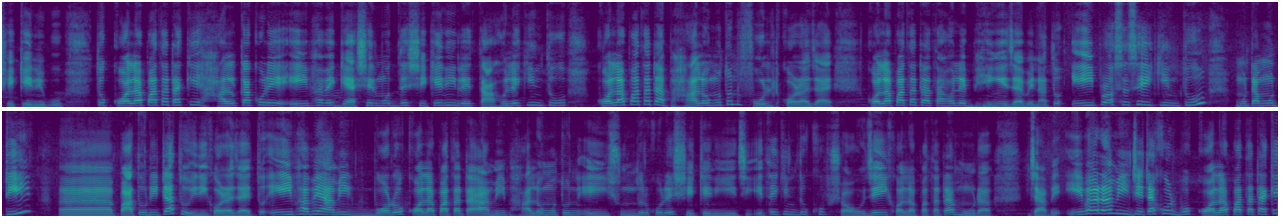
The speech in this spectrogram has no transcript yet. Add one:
সেকে নেব। তো কলা পাতাটাকে হালকা করে এইভাবে গ্যাসের মধ্যে সেকে নিলে তাহলে কিন্তু কলা পাতাটা ভালো মতন ফোল্ড করা যায়। কলা পাতাটা তাহলে ভেঙে যাবে না। তো এই প্রসেসেই কিন্তু মোটামুটি পাতুরিটা তৈরি করা যায়। তো এইভাবে আমি বড় কলা পাতাটা আমি ভালো মতন এই সুন্দর করে সেকে নিয়েছি। এতে কিন্তু খুব সহজেই কলা পাতাটা মোড়া যাবে। এবার আমি যেটা করব কলা পাতাটাকে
